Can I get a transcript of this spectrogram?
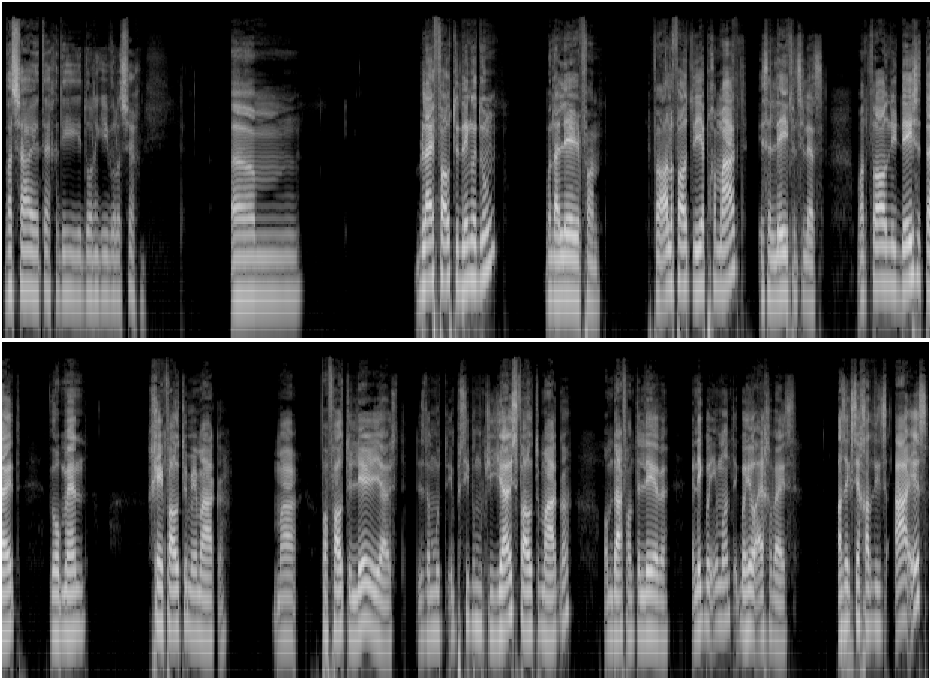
Wat zou je tegen die Donnegie willen zeggen? Ehm, blijf foute dingen doen, want daar leer je van. Van alle fouten die je hebt gemaakt, is een levensles. Want vooral nu deze tijd wil men geen fouten meer maken. Maar van fouten leer je juist. Dus dan moet, in principe moet je juist fouten maken om daarvan te leren. En ik ben iemand, ik ben heel eigenwijs. Als ik zeg dat iets A is,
